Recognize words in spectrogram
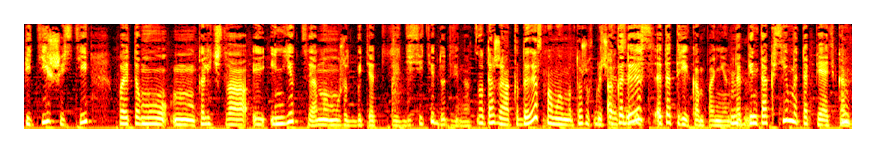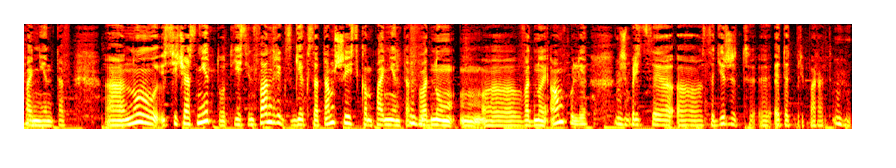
пяти, шести, поэтому количество э, инъекций, оно может быть от 10 до 12. Но даже АКДС, по-моему, тоже включается. АКДС – это три компонента, угу. пентаксим – это пять компонентов. Угу. Ну, сейчас нет, вот есть инфанрикс, гекса, там шесть компонентов угу. в, одном, э, в одной ампуле, угу. шприце э, содержит этот препарат. Угу.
